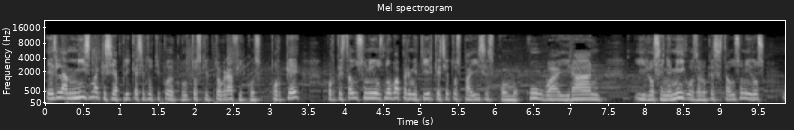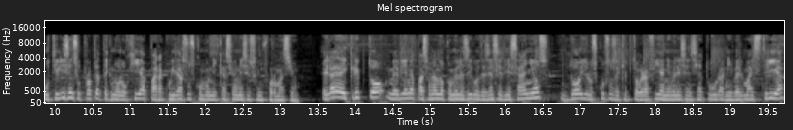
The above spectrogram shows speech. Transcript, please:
es la misma que se aplica a cierto tipo de productos criptográficos. ¿Por qué? Porque Estados Unidos no va a permitir que ciertos países como Cuba, Irán, y los enemigos de lo que es Estados Unidos utilicen su propia tecnología para cuidar sus comunicaciones y su información. El área de cripto me viene apasionando, como yo les digo, desde hace 10 años. Doy los cursos de criptografía a nivel licenciatura, a nivel maestría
